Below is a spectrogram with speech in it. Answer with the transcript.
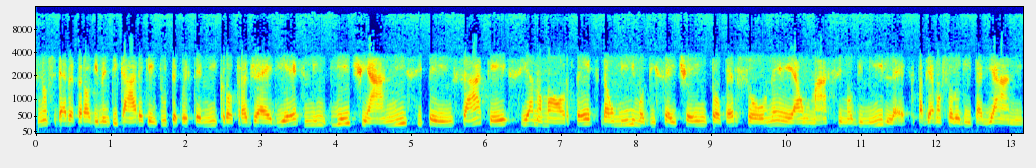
Non si deve però dimenticare che in tutte queste micro tragedie in 10 anni si pensa sa che siano morte da un minimo di 600 persone a un massimo di 1000, parliamo solo di italiani,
